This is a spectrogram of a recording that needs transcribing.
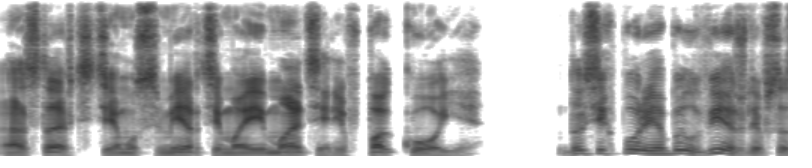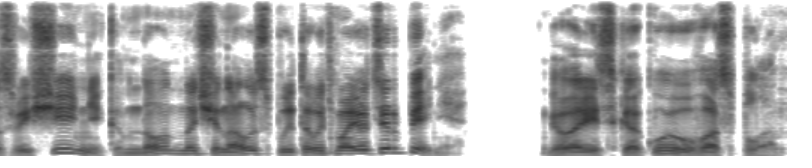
Оставьте тему смерти моей матери в покое. До сих пор я был вежлив со священником, но он начинал испытывать мое терпение. Говорите, какой у вас план?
